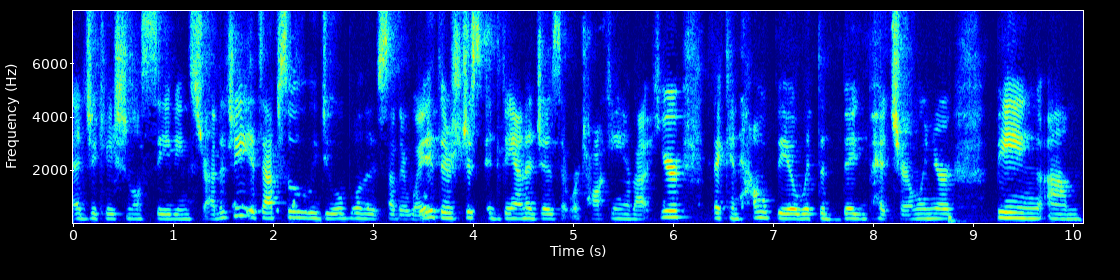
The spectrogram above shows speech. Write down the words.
educational saving strategy. It's absolutely doable this other way. There's just advantages that we're talking about here that can help you with the big picture when you're being um,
